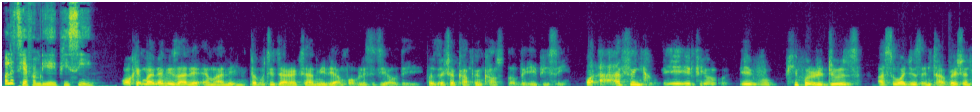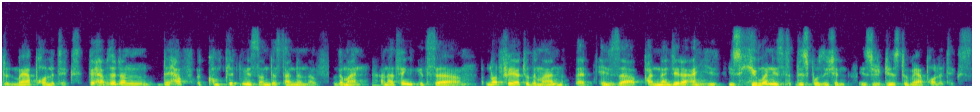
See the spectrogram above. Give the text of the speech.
Well, let's hear from the APC. Okay, my name is Ali M. Ali, Deputy Director, Media and Publicity of the Presidential Campaign Council of the APC. Well, I think if you if people reduce Asiwaju's intervention to mere politics. Perhaps they don't, they have a complete misunderstanding of the man. And I think it's uh, not fair to the man that his uh, pan-Nigeria and his, his humanist disposition is reduced to mere politics.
